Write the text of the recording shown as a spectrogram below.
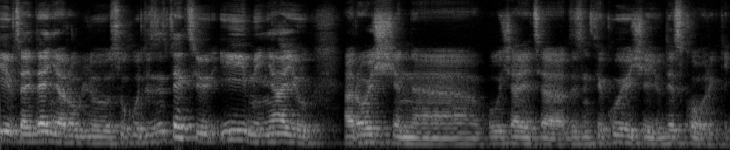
і в цей день я роблю суху дезінфекцію і міняю розчин, е, виходить, дезінфікуючий дисковрики.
